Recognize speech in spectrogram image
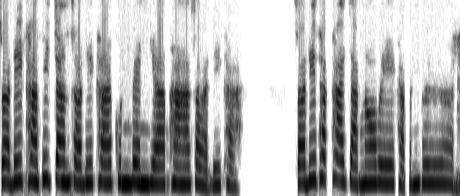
สวัสดีค่ะพี่จันสวัสดีค่ะ คุณเบญญาภาสวัสดีค่ะ สวัสดีทักทายจากนอร์เวย์ค่ะเพื่อนๆ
